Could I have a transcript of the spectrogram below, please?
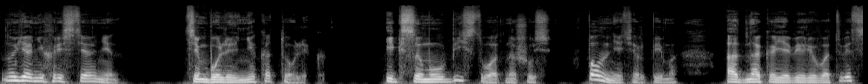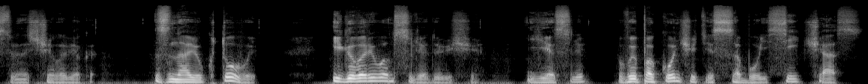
но я не христианин, тем более не католик. И к самоубийству отношусь вполне терпимо. Однако я верю в ответственность человека, знаю, кто вы, и говорю вам следующее. Если вы покончите с собой сейчас,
